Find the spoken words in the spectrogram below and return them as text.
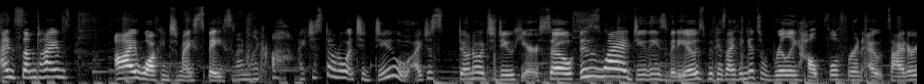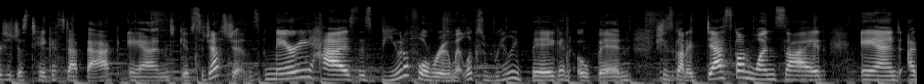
And sometimes I walk into my space and I'm like, oh, I just don't know what to do. I just don't know what to do here. So this is why I do these videos because I think it's really helpful for an outsider to just take a step back and give suggestions. Mary has this beautiful room. It looks really big and open. She's got a desk on one side and a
